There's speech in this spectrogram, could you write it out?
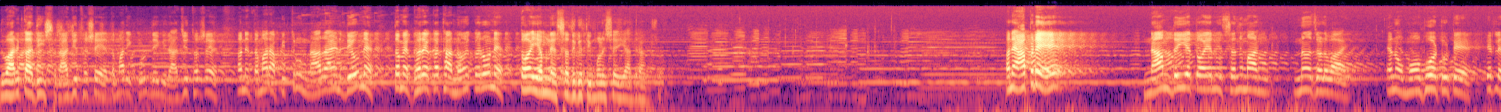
દ્વારકાધીશ રાજી થશે, તમારી કુળદેવી રાજી થશે અને તમારા પિતૃ નારાયણ દેવને તમે ઘરે કથા ન કરો ને, તોય એમને સદગતિ મળશે, યાદ રાખજો. અને આપણે નામ દઈએ તો એનું સન્માન ન જળવાય. એનો મોભો તૂટે એટલે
